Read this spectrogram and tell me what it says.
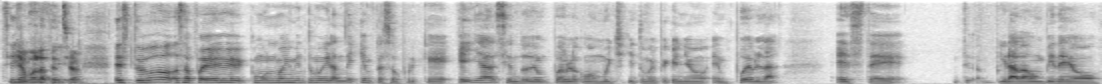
Sí, llamó la atención. Estuvo, o sea, fue como un movimiento muy grande que empezó porque ella, siendo de un pueblo como muy chiquito, muy pequeño en Puebla, este, graba un video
